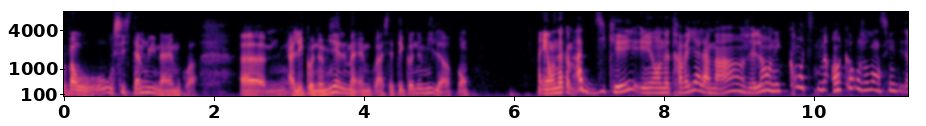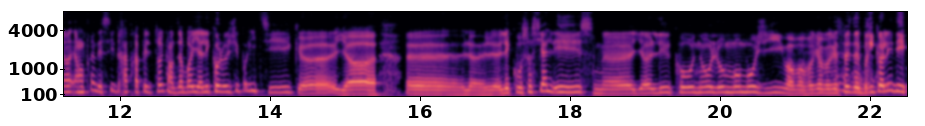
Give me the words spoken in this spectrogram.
enfin, au, système lui-même, quoi. Euh, à l'économie elle-même, quoi, à cette économie-là. Bon. Et on a comme abdiqué et on a travaillé à la marge. Et là, on est continuellement, encore aujourd'hui, en train d'essayer de rattraper le truc en disant, bon, il y a l'écologie politique, euh, il y a euh, l'écosocialisme, euh, il y a l'éconolomomogie, on va espèce de bricoler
